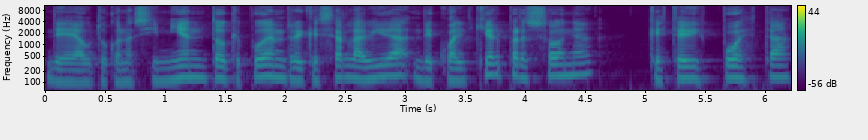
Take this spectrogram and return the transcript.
de autoconocimiento que puede enriquecer la vida de cualquier persona que esté dispuesta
